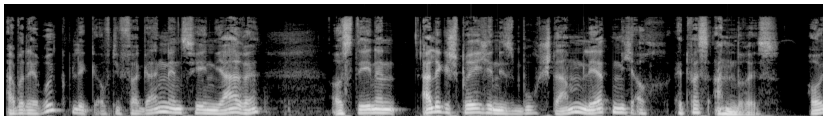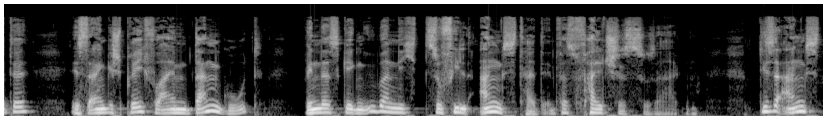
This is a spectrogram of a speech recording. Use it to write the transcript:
aber der Rückblick auf die vergangenen zehn Jahre, aus denen alle Gespräche in diesem Buch stammen, lehrten mich auch etwas anderes. Heute ist ein Gespräch vor allem dann gut, wenn das Gegenüber nicht so viel Angst hat, etwas Falsches zu sagen. Diese Angst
